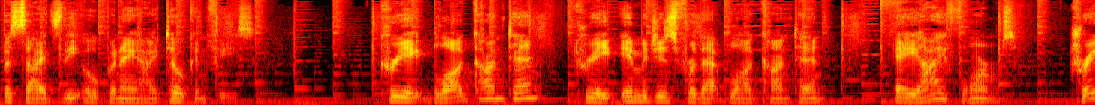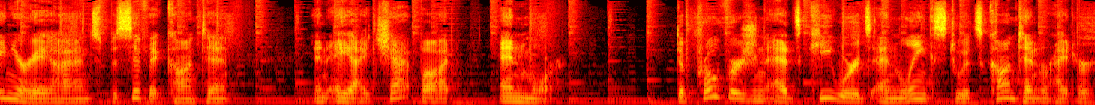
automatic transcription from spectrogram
besides the OpenAI token fees. Create blog content, create images for that blog content, AI forms, train your AI on specific content, an AI chatbot, and more. The Pro version adds keywords and links to its content writer,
